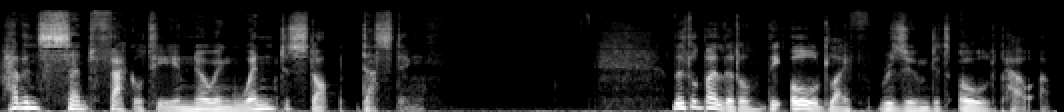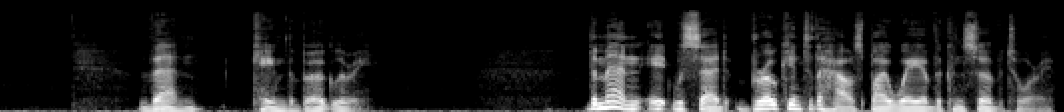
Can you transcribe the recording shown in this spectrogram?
heaven-sent faculty in knowing when to stop dusting. Little by little, the old life resumed its old power. Then came the burglary. The men, it was said, broke into the house by way of the conservatory.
